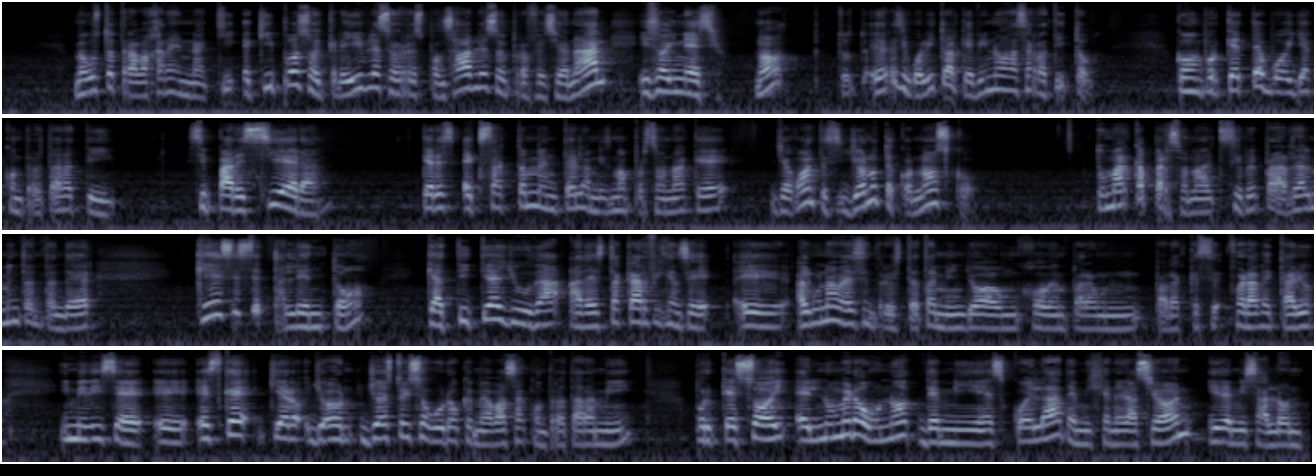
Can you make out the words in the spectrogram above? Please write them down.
Me gusta trabajar en equipo, soy creíble, soy responsable, soy profesional y soy necio, ¿no? Eres igualito al que vino hace ratito. Como, ¿por qué te voy a contratar a ti si pareciera que eres exactamente la misma persona que llegó antes y yo no te conozco. Tu marca personal te sirve para realmente entender qué es ese talento que a ti te ayuda a destacar. Fíjense, eh, alguna vez entrevisté también yo a un joven para, un, para que fuera becario y me dice, eh, es que quiero, yo, yo estoy seguro que me vas a contratar a mí porque soy el número uno de mi escuela, de mi generación y de mi salón.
